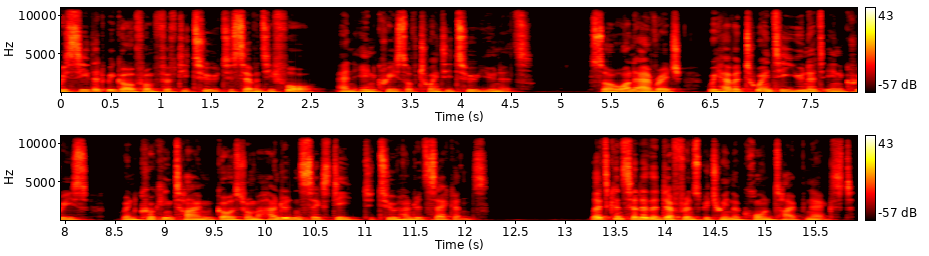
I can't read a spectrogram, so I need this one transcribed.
we see that we go from 52 to 74, an increase of 22 units. So on average, we have a 20 unit increase when cooking time goes from 160 to 200 seconds. Let's consider the difference between the corn type next.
